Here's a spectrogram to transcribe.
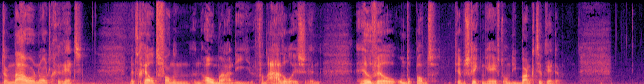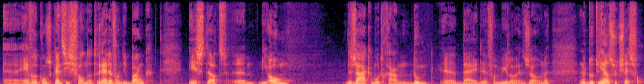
ter nauwernood gered. Met geld van een, een oma die van adel is en heel veel onderpand ter beschikking heeft om die bank te redden. Eh, een van de consequenties van het redden van die bank is dat ehm, die oom de zaken moet gaan doen eh, bij de Van Mierlo en Zonen. En dat doet hij heel succesvol.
